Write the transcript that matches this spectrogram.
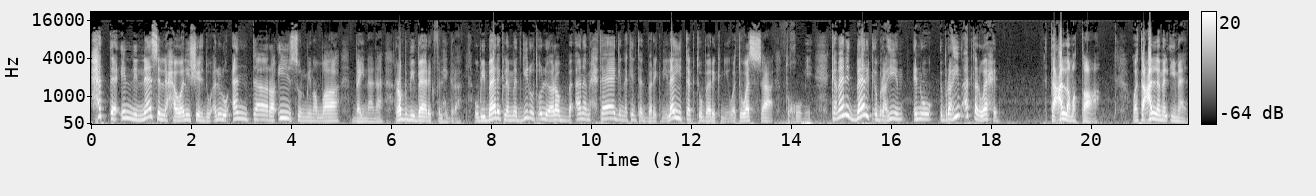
حتى إن الناس اللي حواليه شهدوا قالوا له أنت رئيس من الله بيننا. رب بيبارك في الهجرة. وبيبارك لما تجيله وتقول له يا رب أنا محتاج إنك أنت تباركني ليتك تباركني وتوسع تخومي. كمان تبارك إبراهيم إنه إبراهيم أكتر واحد تعلم الطاعة وتعلم الإيمان.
